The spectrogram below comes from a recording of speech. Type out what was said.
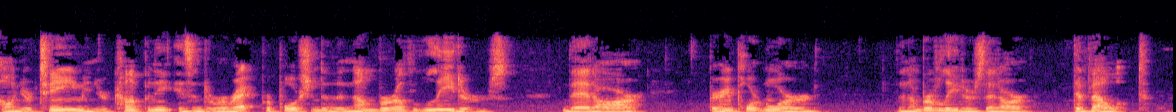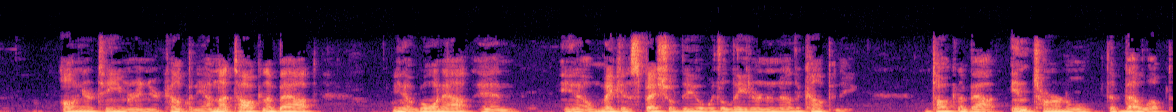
on your team and your company is in direct proportion to the number of leaders that are very important word the number of leaders that are developed on your team or in your company. I'm not talking about, you know, going out and, you know, making a special deal with a leader in another company. I'm talking about internal developed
